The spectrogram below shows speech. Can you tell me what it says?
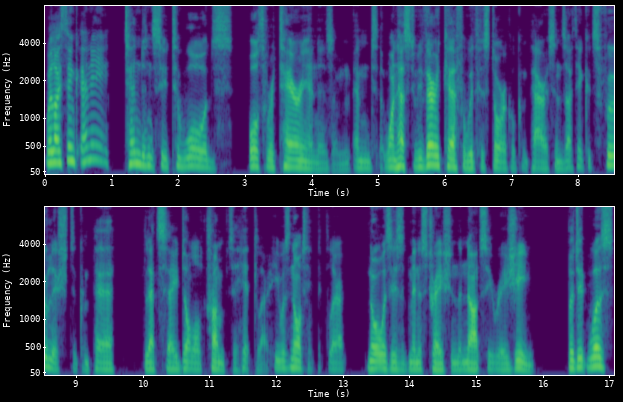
Well, I think any tendency towards authoritarianism, and one has to be very careful with historical comparisons. I think it's foolish to compare, let's say, Donald Trump to Hitler. He was not Hitler, nor was his administration the Nazi regime. But it was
